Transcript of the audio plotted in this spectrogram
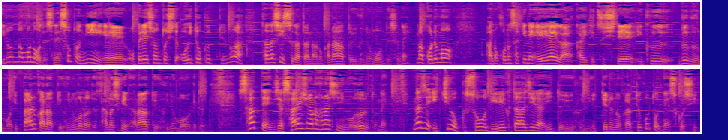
ー、いろんなものをですね、外に、えー、オペレーションとして置いとくっていうのは正しい姿なのかなというふうに思うんですよね。まあ、これも、あの、この先ね、AI が解決していく部分もいっぱいあるかなというふうに思うので楽しみだなというふうに思うわけです。さて、じゃあ最初の話に戻るとね、なぜ1億総ディレクター時代というふうに言ってるのかということをね、少し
